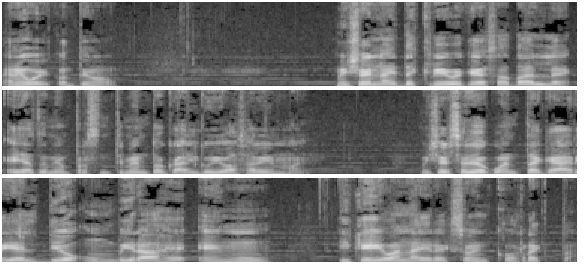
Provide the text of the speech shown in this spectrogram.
Anyway, continuamos. Michelle Knight describe que esa tarde ella tenía un presentimiento que algo iba a salir mal. Michelle se dio cuenta que Ariel dio un viraje en U y que iba en la dirección incorrecta.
